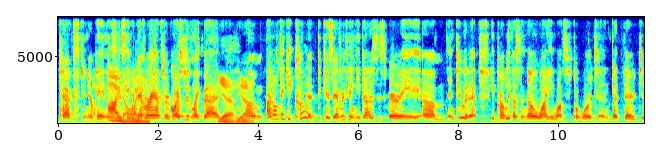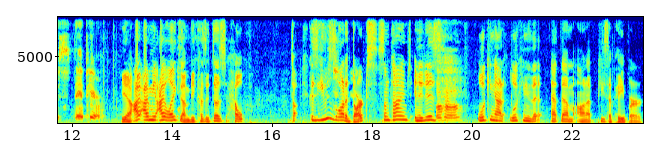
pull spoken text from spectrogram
text in your paintings? I 'Cause he know, would I never know. answer a question like that. Yeah, yeah. Um, I don't think he could because everything he does is very um, intuitive. He probably doesn't know why he wants to put words in, but they're just they appear. Yeah, I, I mean, I like them because it does help. Because he uses a lot of darks sometimes, and it is- Mm-hmm. looking at looking the, at them on a piece of paper.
